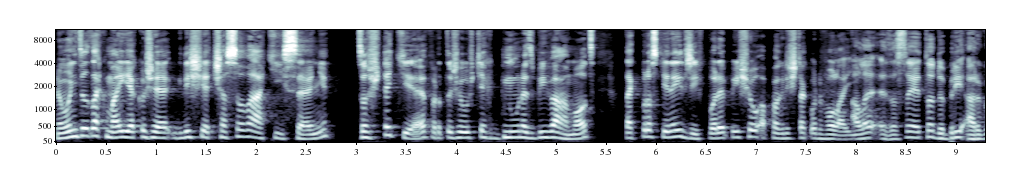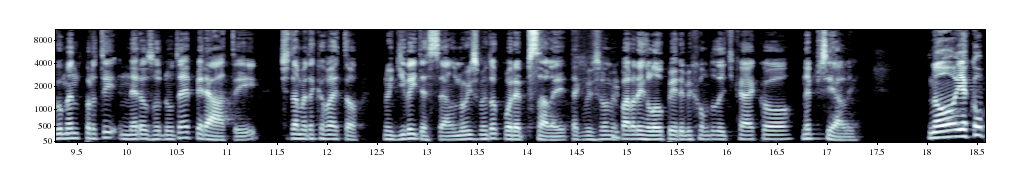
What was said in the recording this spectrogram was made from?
No oni to tak mají, jakože když je časová tíseň, což teď je, protože už těch dnů nezbývá moc, tak prostě nejdřív podepíšou a pak když tak odvolají. Ale zase je to dobrý argument pro ty nerozhodnuté piráty, že tam je takové to, no dívejte se, ale my už jsme to podepsali, tak bychom vypadali hloupě, kdybychom to teďka jako nepřijali. No, jako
